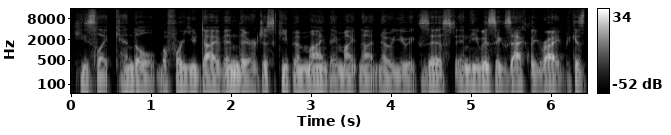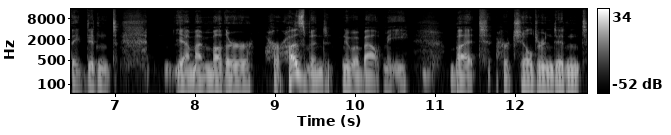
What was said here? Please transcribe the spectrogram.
he's like, Kendall, before you dive in there, just keep in mind they might not know you exist. And he was exactly right because they didn't. Yeah, my mother, her husband knew about me, but her children didn't.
